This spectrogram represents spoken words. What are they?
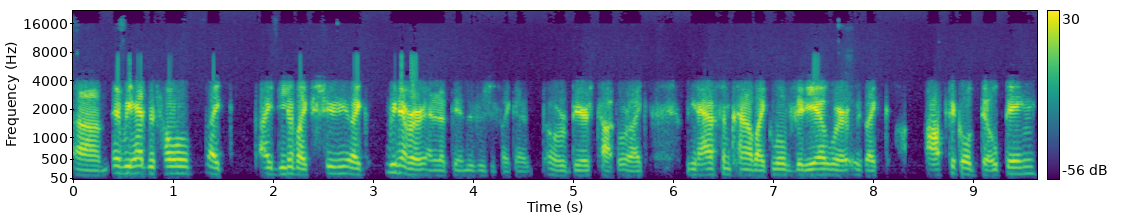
Um, and we had this whole like idea of like shooting. Like we never ended up doing this. Was just like a over beers talk. But we're like we could have some kind of like little video where it was like optical doping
